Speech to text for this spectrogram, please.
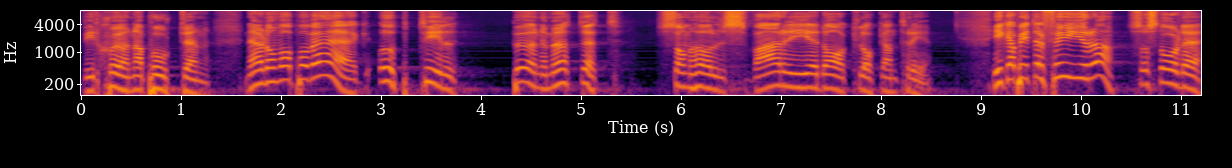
vid sköna porten. När de var på väg upp till bönemötet som hölls varje dag klockan tre. I kapitel 4 så står det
